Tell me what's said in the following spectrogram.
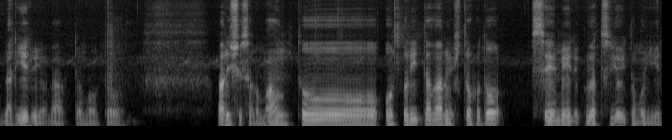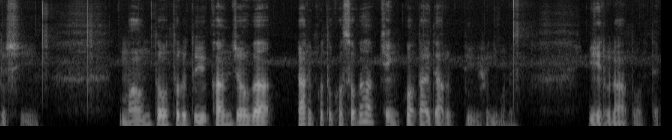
なり得るよなって思うと、ある種そのマウントを取りたがる人ほど生命力が強いとも言えるし、マウントを取るという感情があることこそが健康体であるっていうふうにもね、言えるなと思って。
